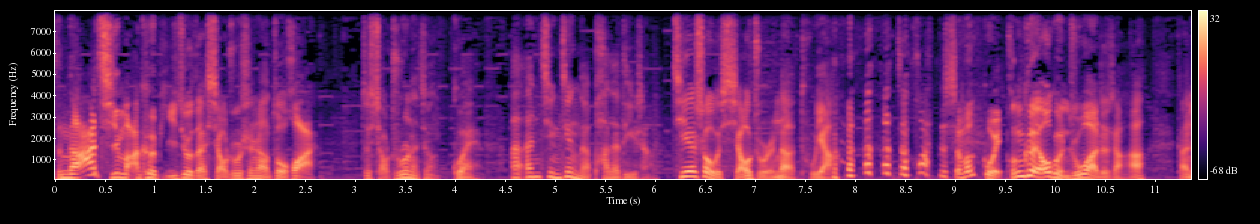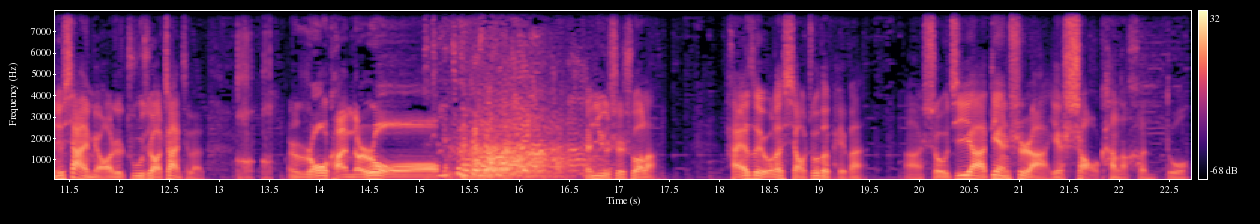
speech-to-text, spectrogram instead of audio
这拿起马克笔就在小猪身上作画，这小猪呢就很乖，安安静静的趴在地上接受小主人的涂鸦。这画的什么鬼？朋克摇滚猪啊，这是啊？感觉下一秒这猪就要站起来了。肉看的肉。陈女士说了，孩子有了小猪的陪伴啊，手机啊、电视啊也少看了很多。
